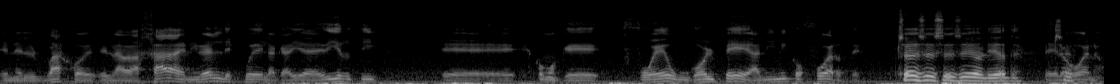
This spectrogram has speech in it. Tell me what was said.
en el bajo, en la bajada de nivel después de la caída de Dirty. Eh, es como que fue un golpe anímico fuerte. Sí, sí, sí, sí, olvídate. Pero bueno.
